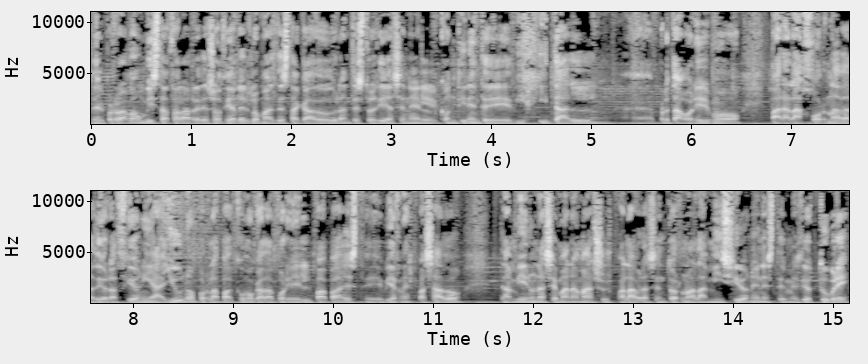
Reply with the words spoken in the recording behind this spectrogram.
del programa un vistazo a las redes sociales, lo más destacado durante estos días en el continente digital, eh, protagonismo para la jornada de oración y ayuno por la paz convocada por el Papa este viernes pasado, también una semana más sus palabras en torno a la misión en este mes de octubre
